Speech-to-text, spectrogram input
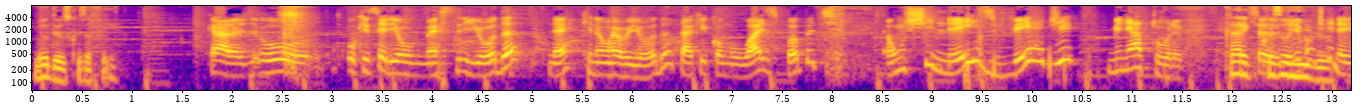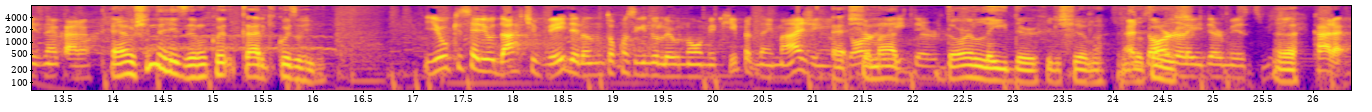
Meu Deus, coisa feia. Cara, o, o que seria o mestre Yoda, né? Que não é o Yoda, tá aqui como Wise Puppet. É um chinês verde miniatura. Cara, que Você coisa que é horrível. um chinês, né, cara? É um chinês, é uma coisa. Cara, que coisa horrível. E o que seria o Darth Vader, eu não tô conseguindo ler o nome aqui pra, da imagem. É, o Darth chama Vader. Darth que ele chama. É Exatamente. Darth Vader mesmo. É. Cara,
